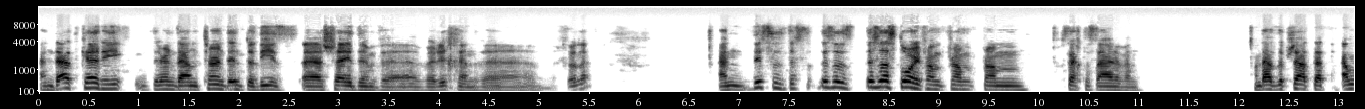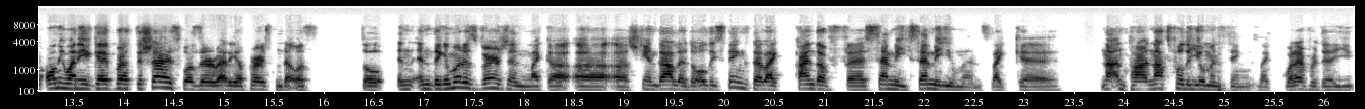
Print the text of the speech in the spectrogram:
and that keri turned then turned into these uh, sheidim verichen and this is this this is this is a story from from from Sechtes. And that's the shot that only when he gave birth to Shais was there already a person that was so in, in the Gemara's version, like a a, a Shiandalid, all these things, they're like kind of uh, semi semi humans, like uh, not entire, not fully human things, like whatever the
